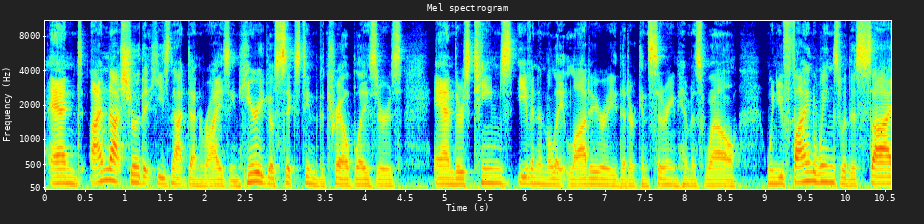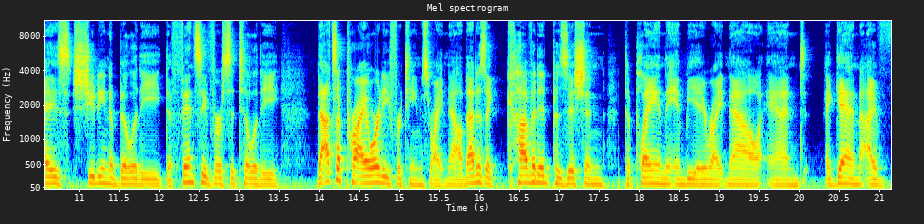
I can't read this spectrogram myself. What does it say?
And I'm not sure that he's not done rising. Here he goes 16 to the Trailblazers, and there's teams even in the late lottery that are considering him as well. When you find wings with his size, shooting ability, defensive versatility, that's a priority for teams right now. That is a coveted position to play in the NBA right now. And again, I've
